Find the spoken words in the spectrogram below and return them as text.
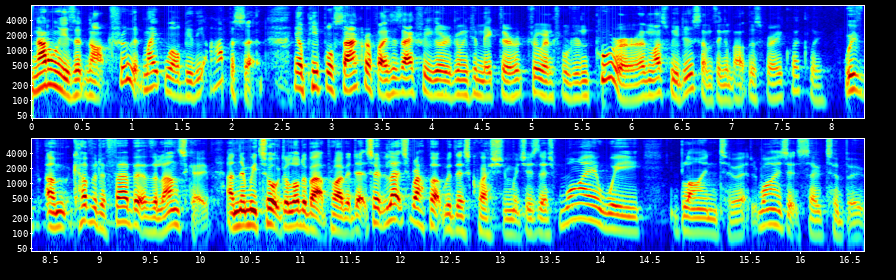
not only is it not true, it might well be the opposite. You know, people's sacrifices actually are going to make their grandchildren poorer unless we do something about this very quickly. We've um, covered a fair bit of the landscape, and then we talked a lot about private debt. So let's wrap up with this question, which is this. Why are we blind to it? Why is it so taboo?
